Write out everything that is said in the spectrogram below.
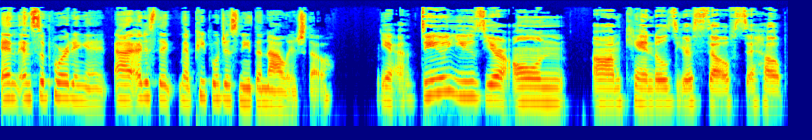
and and supporting it. I, I just think that people just need the knowledge, though. yeah. Do you use your own um candles yourself to help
